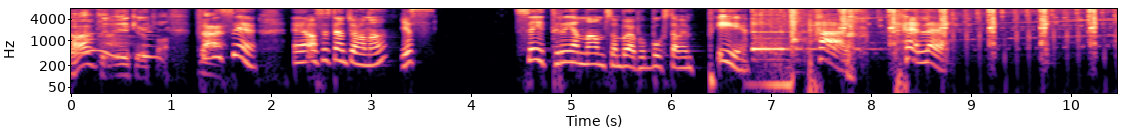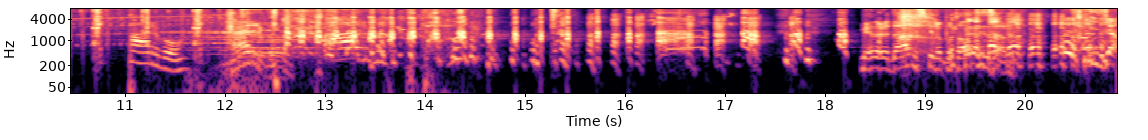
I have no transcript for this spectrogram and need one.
Va? Det gick ut va? Får vi se. Eh, assistent Johanna, Yes. säg tre namn som börjar på bokstaven P. Per. Pelle. Parvo. Pervo? Menar du dansken och potatisen? Ja.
